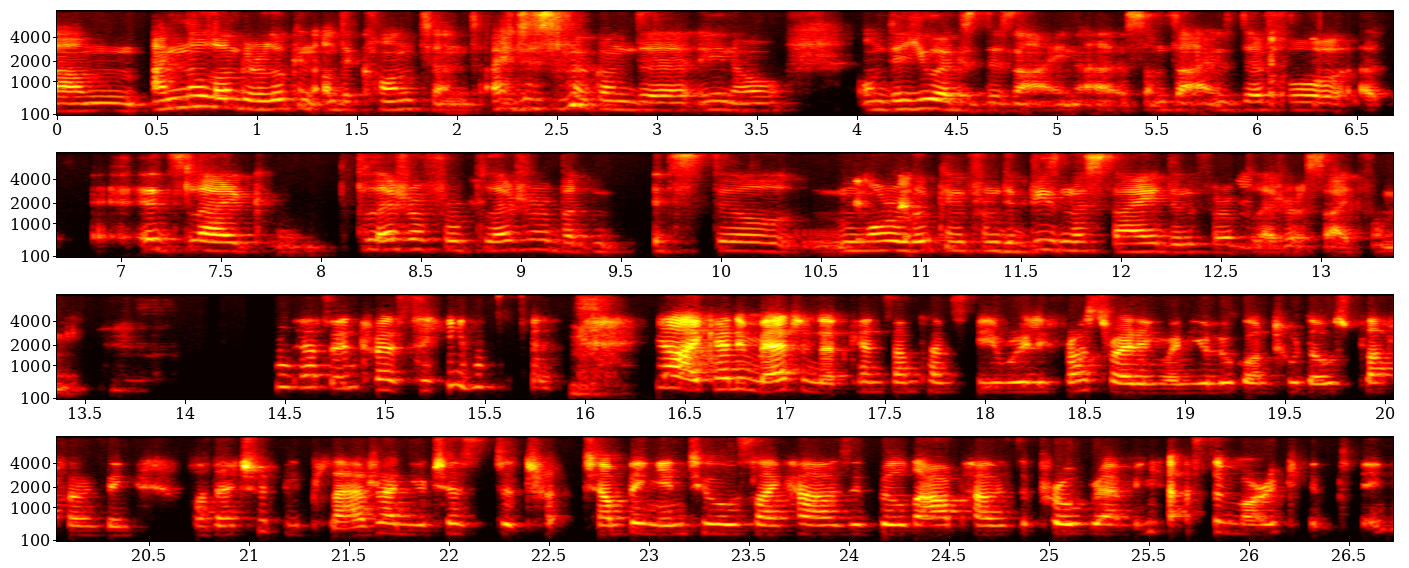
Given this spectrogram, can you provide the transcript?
um, I'm no longer looking on the content. I just look on the, you know, on the UX design uh, sometimes. Therefore, uh, it's like pleasure for pleasure, but it's still more looking from the business side than for a pleasure side for me. That's interesting. yeah, I can imagine that can sometimes be really frustrating when you look onto those platforms and think, oh, that should be pleasure. And you're just tr- jumping into it's like, how is it built up? How is the programming? How's the marketing?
